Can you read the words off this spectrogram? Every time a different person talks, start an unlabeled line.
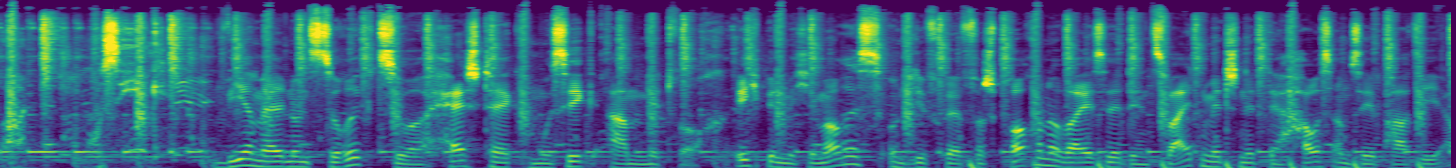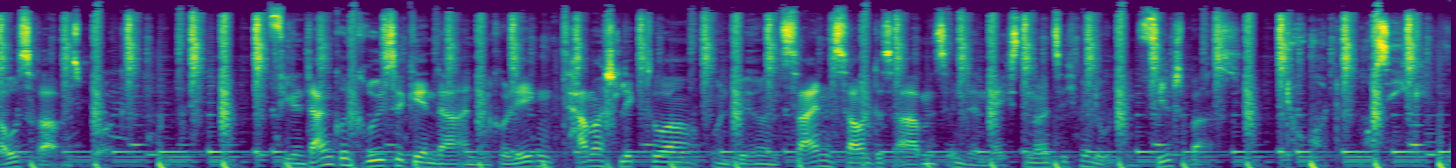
und Musik.
Wir melden uns zurück zur Hashtag Musik am Mittwoch. Ich bin Michi Morris und liefere versprochenerweise den zweiten Mitschnitt der Haus am See Party aus Ravensburg. Vielen Dank und Grüße gehen da an den Kollegen Tamas Schlicktor und wir hören seinen Sound des Abends in den nächsten 90 Minuten. Viel Spaß!
Du und Musik.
